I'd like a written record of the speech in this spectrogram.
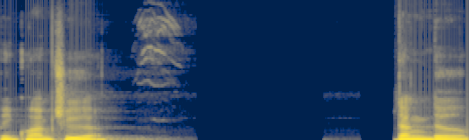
เป็นความเชื่อ ดั้งเดิม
